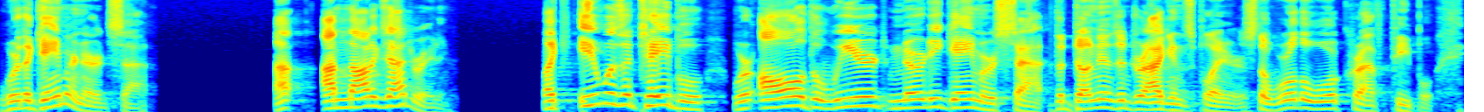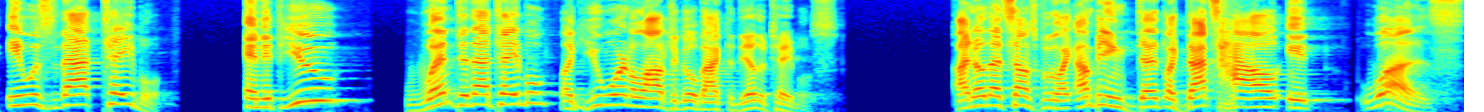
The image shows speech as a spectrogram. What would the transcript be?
where the gamer nerds sat. I, am not exaggerating. Like, it was a table where all the weird, nerdy gamers sat the Dungeons and Dragons players, the World of Warcraft people. It was that table. And if you went to that table, like, you weren't allowed to go back to the other tables. I know that sounds, but like, I'm being dead. Like, that's how it was.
